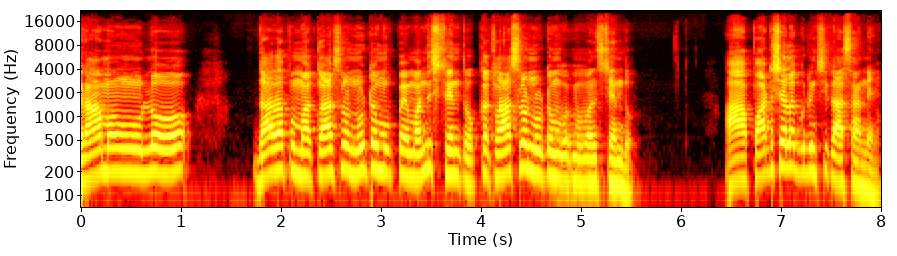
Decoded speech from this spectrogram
గ్రామంలో దాదాపు మా క్లాస్‌లో 130 మంది స్ట్రెంత్. ఒక్క క్లాస్‌లో 130 ఓహ్! మంది స్ట్రెంత్. ఆ పాఠశాల గురించి రాశాను నేను.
